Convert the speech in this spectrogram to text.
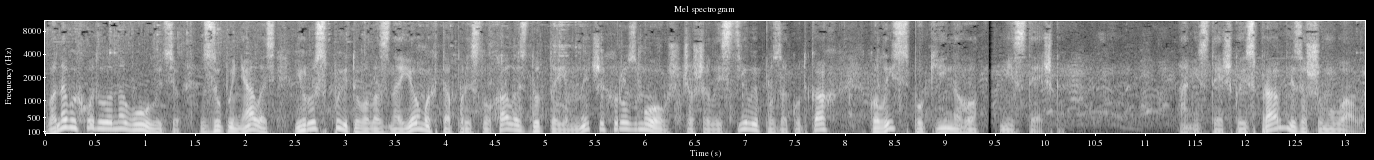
Вона виходила на вулицю, зупинялась і розпитувала знайомих та прислухалась до таємничих розмов, що шелестіли по закутках колись спокійного містечка. А містечко і справді зашумувало.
